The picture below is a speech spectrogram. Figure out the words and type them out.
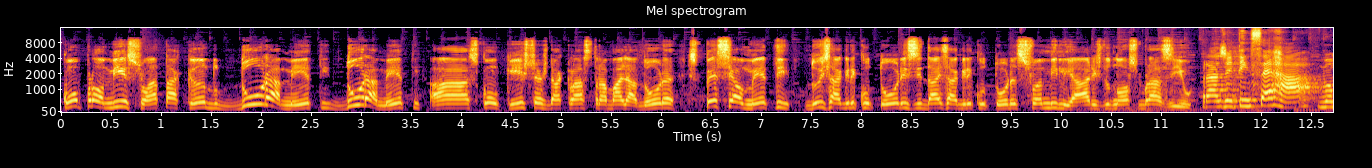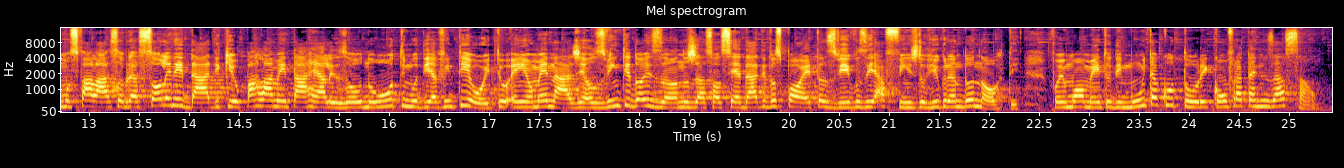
compromisso atacando duramente, duramente as conquistas da classe trabalhadora, especialmente dos agricultores e das agricultoras familiares do nosso Brasil. Para a gente encerrar, vamos falar sobre a solenidade que o parlamentar realizou no último dia 28 em homenagem aos 22 anos da Sociedade dos Poetas Vivos e Afins do Rio Grande do Norte. Foi um momento de muita cultura e confraternização.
